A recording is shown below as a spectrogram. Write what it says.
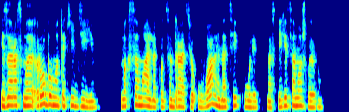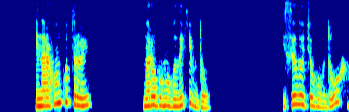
І зараз ми робимо такі дії. Максимальна концентрація уваги на цій кулі, наскільки це можливо. І на рахунку 3 ми робимо великий вдох. І силою цього вдоха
